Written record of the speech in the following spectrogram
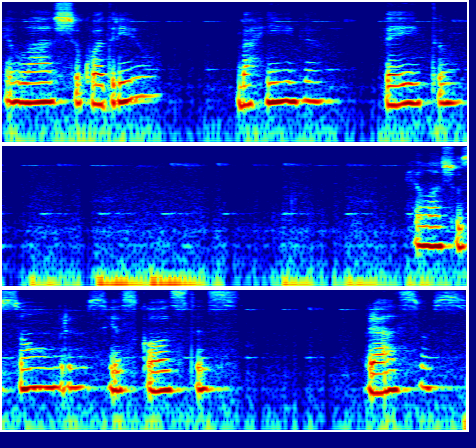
Relaxa o quadril, barriga, peito. Relaxa os ombros e as costas, braços,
